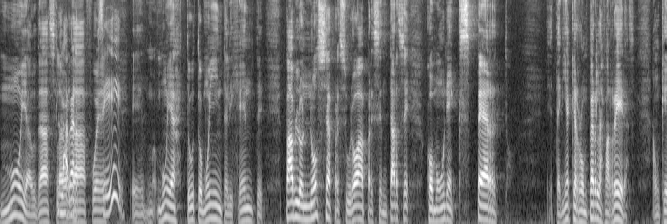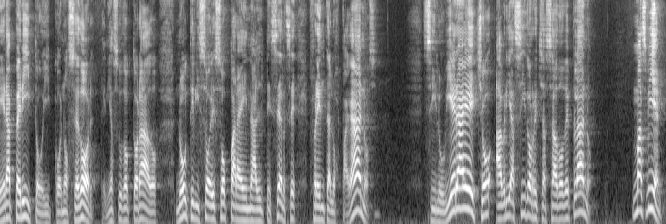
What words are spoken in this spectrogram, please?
muy audaz, la, verdad, fue eh, muy astuto, muy inteligente. Pablo no se apresuró a presentarse como un experto. Eh, tenía que romper las barreras. Aunque era perito y conocedor, tenía su doctorado, no utilizó eso para enaltecerse frente a los paganos. Si lo hubiera hecho, habría sido rechazado de plano. Más bien,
